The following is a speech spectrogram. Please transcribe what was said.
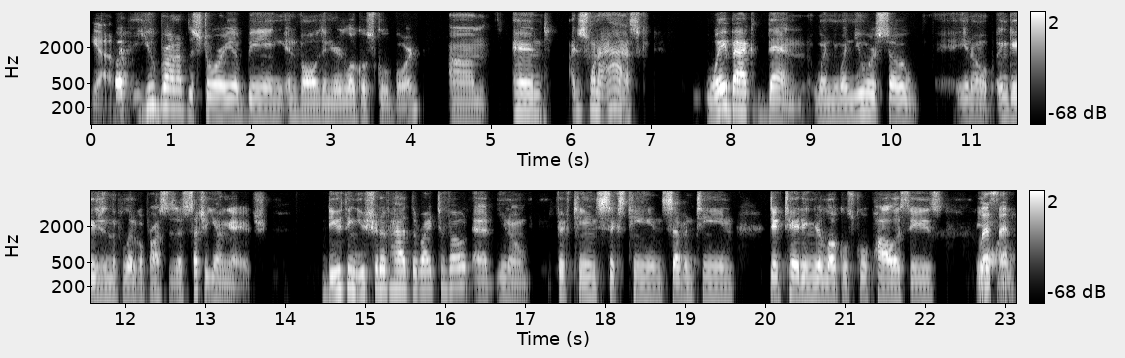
Yeah. But you brought up the story of being involved in your local school board. Um, and I just want to ask, way back then, when when you were so, you know, engaged in the political process at such a young age, do you think you should have had the right to vote at, you know, 15, 16, 17, dictating your local school policies? Listen, know?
